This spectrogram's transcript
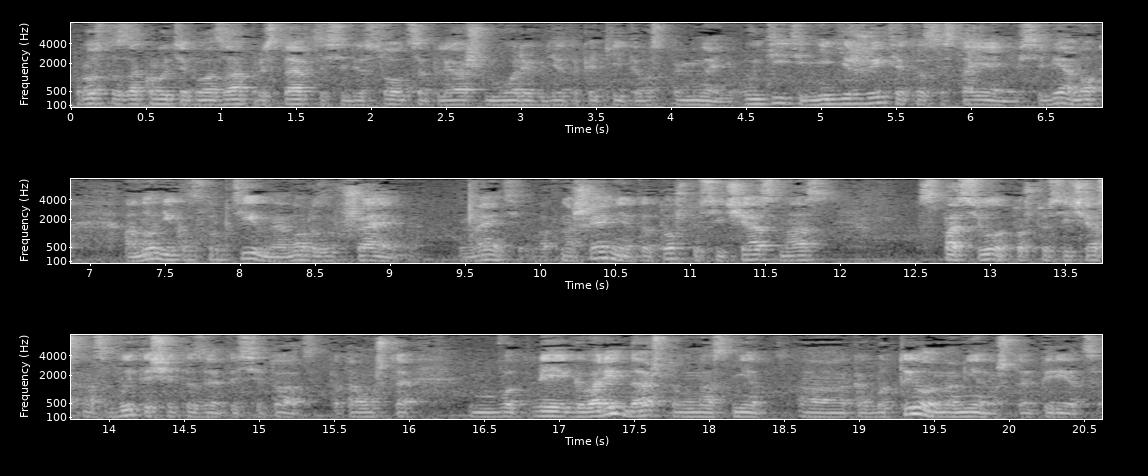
просто закройте глаза, представьте себе солнце, пляж, море, где-то какие-то воспоминания. Уйдите, не держите это состояние в себе, оно, оно не конструктивное, оно разрушаемое. Понимаете? Отношения это то, что сейчас нас спасет, то, что сейчас нас вытащит из этой ситуации. Потому что вот Лея говорит, да, что у нас нет э, как бы тыла, нам не на что опереться.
